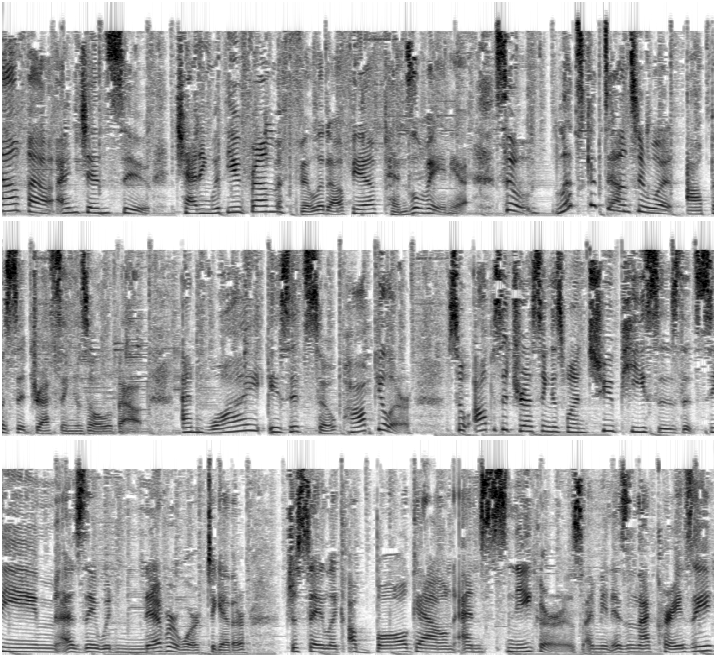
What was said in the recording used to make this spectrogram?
File. I'm Jen Su, chatting with you from Philadelphia, Pennsylvania. So let's get down to what opposite dressing is all about and why is it so popular? So opposite dressing is when two pieces that seem as they would never work together just say like a ball gown and sneakers. I mean, isn't that crazy?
